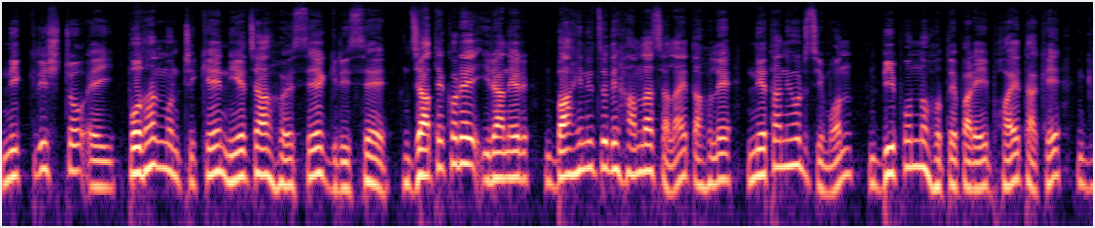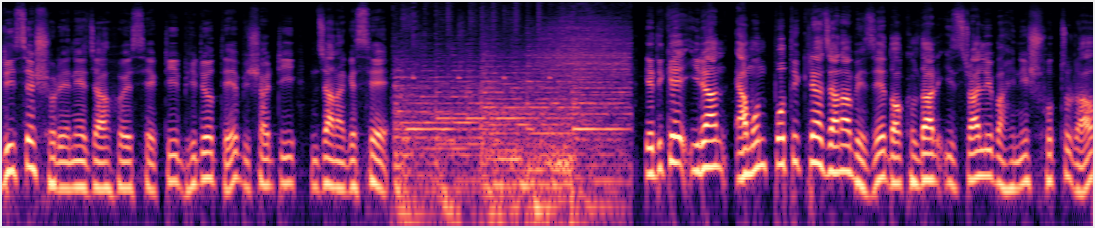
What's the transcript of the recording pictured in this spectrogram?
নিকৃষ্ট এই প্রধানমন্ত্রীকে নিয়ে যাওয়া হয়েছে গ্রিসে। যাতে করে ইরানের বাহিনী যদি হামলা চালায়, তাহলে নেতানিয়র জীবন বিপন্ন হতে পারে এই ভয়ে তাকে গ্রিসে সরিয়ে নিয়ে যাওয়া হয়েছে। একটি ভিডিওতে বিষয়টি জানা গেছে। এদিকে ইরান এমন প্রতিক্রিয়া জানাবে যে দখলদার ইসরায়েলি বাহিনীর শত্রুরাও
